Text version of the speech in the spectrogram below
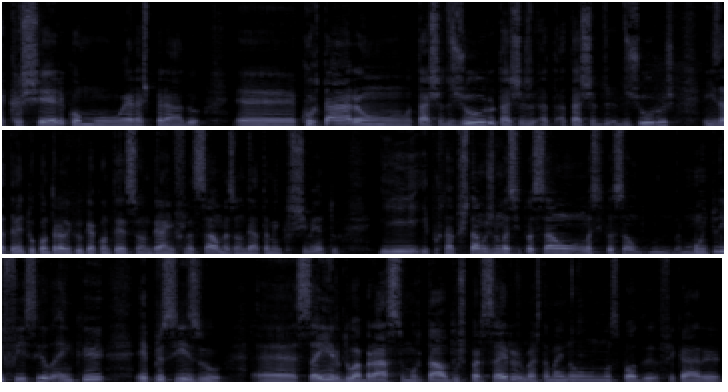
crescer como era esperado, eh, cortaram a taxa de juros, a taxa de juros, exatamente o contrário daquilo que acontece onde há inflação, mas onde há também crescimento, e, e portanto estamos numa situação, uma situação muito difícil em que é preciso eh, sair do abraço mortal dos parceiros, mas também não, não se pode ficar eh,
